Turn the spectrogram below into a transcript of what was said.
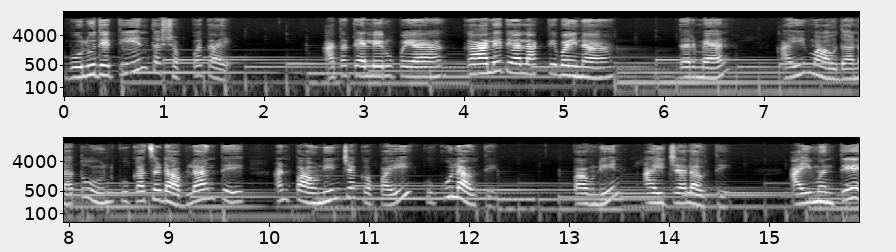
बोलू देतीन तर शपथ आहे. आता त्याले रुपया का आले द्या लागते बहिणा? दरम्यान आई मावदानातून कुकाचं डाबलं आणते आणि पाहुणींच्या कपाई कुकू लावते. पाहुणीन आईच्या लावते. आई म्हणते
